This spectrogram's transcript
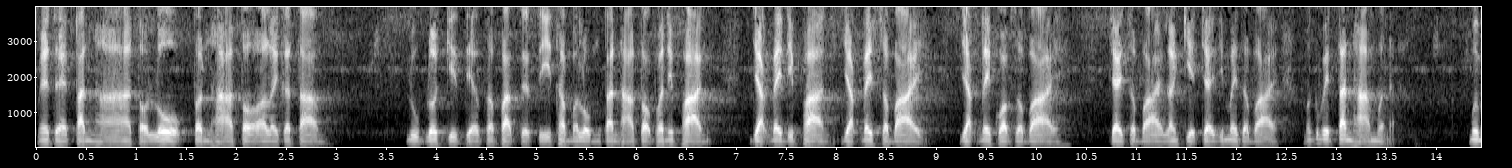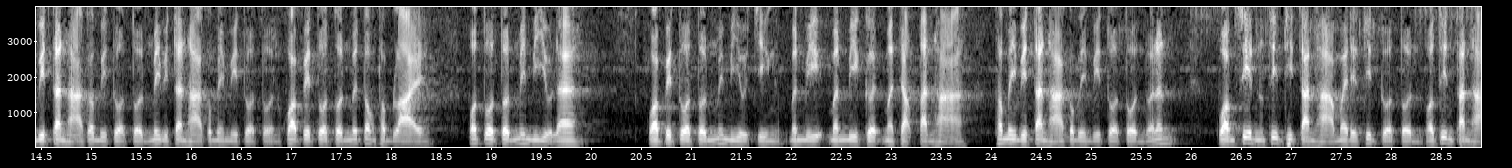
แม้แต่ตัณหาต่อโลก ตัณหาต่ออะไรก็ตาม รูปรสกลิ่นเสียงสัมผัสแต่สีธรรมลมตัณหาต่อพระนิพพาน อยากได้นิพพาน อยากได้สบาย อยากได้ความสบาย ใจสบายรังเกียจใจที่ไม่สบาย มันก็เป็นตัณหาเหมือนอะเมื่อมีตัณหาก็มีตัวตน ไม่มีตัณหาก็ไม่มีตัวตน ความเป็นตัวตนไม่ต้องทำลาย เพราะตัวตนไม่มีอยู่แล้วความเป็นตัวตนไม่มีอยู่จริง มันมีมันมีเกิดมาจากตัณหา ถ้าไม่มีตัณหาก็ไม่มีตัวตน เพราะนั้นความสิ้นสิ้นที่ตัณหาไม่ได้สิ้นตัวตนพอสิ้นตัณหา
